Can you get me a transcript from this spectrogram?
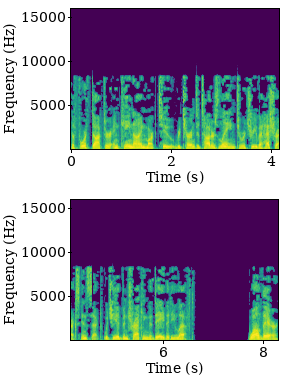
the fourth Doctor and K9 Mark II returned to Totter's Lane to retrieve a Heshrax insect which he had been tracking the day that he left. While there,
